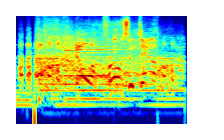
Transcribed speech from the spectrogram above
Oh, Noah throws it down.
